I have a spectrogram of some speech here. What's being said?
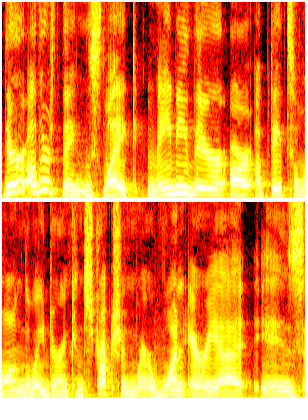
There are other things like maybe there are updates along the way during construction where one area is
